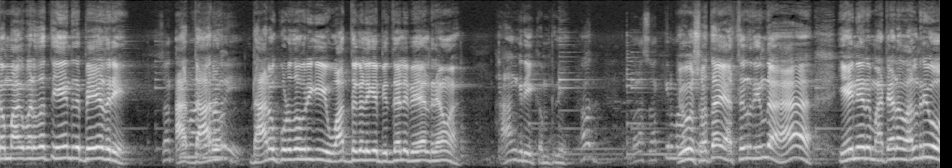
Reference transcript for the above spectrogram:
ಕಮ್ಮಿ ಆಗಬಾರ್ದತ್ತ ಏನ್ರಿ ಬೇಯದ್ರಿ? ಆ ದಾರು ದಾರು ಕುಡ್ದವ್ರಿಗೆ ಈ ವಾದ್ಯಗಳಿಗೆ ಬಿದ್ದಲ್ಲಿ ಬೇಯಲ್ರಿ ಅವ. ಹಂಗ್ರಿ ಕಂಪ್ನಿ ಇವು ಸ್ವತಃ ಎತ್ತರದಿಂದ ಏನೇನು ಮಾತಾಡವಲ್ರಿ ಇವು?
